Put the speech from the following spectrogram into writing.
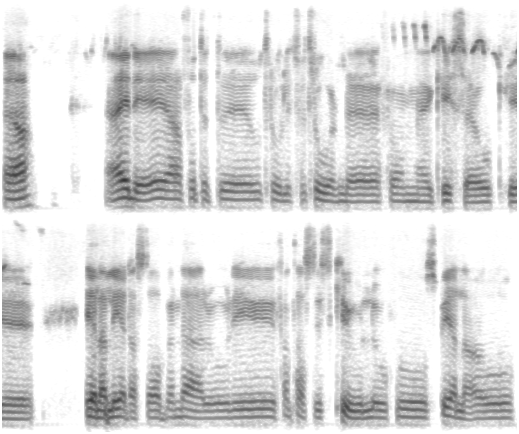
Ja. Nej, det, jag har fått ett uh, otroligt förtroende från uh, Chrisse och uh, hela ledarstaben där och det är fantastiskt kul att få spela och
